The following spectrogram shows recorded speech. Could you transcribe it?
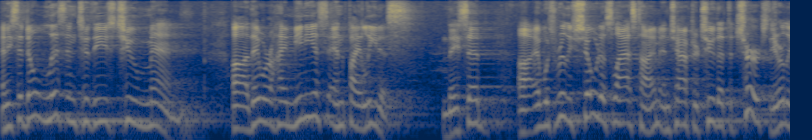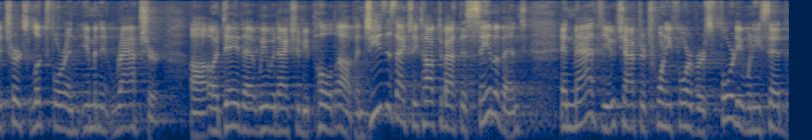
And he said, don't listen to these two men. Uh, they were Hymenaeus and Philetus. They said, uh, and which really showed us last time in chapter 2 that the church, the early church, looked for an imminent rapture uh, a day that we would actually be pulled up. And Jesus actually talked about this same event in Matthew chapter 24, verse 40, when he said,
